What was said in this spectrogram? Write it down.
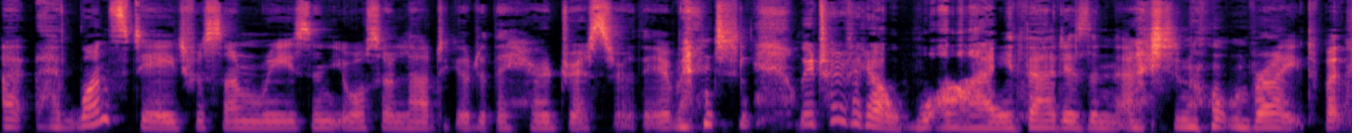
at one stage, for some reason, you're also allowed to go to the hairdresser. They eventually, we try to figure out why that is a national right. But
